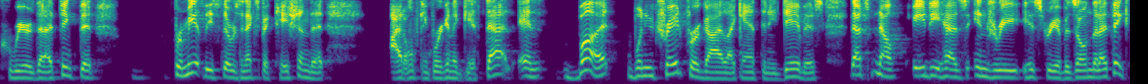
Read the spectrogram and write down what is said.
career that i think that for me at least there was an expectation that I don't think we're going to get that. And, but when you trade for a guy like Anthony Davis, that's now AD has injury history of his own that I think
